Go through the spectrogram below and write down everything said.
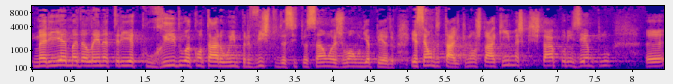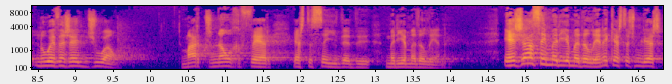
Maria Madalena teria corrido a contar o imprevisto da situação a João e a Pedro. Esse é um detalhe que não está aqui, mas que está, por exemplo, eh, no Evangelho de João. Marcos não refere esta saída de Maria Madalena. É já sem Maria Madalena que estas mulheres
